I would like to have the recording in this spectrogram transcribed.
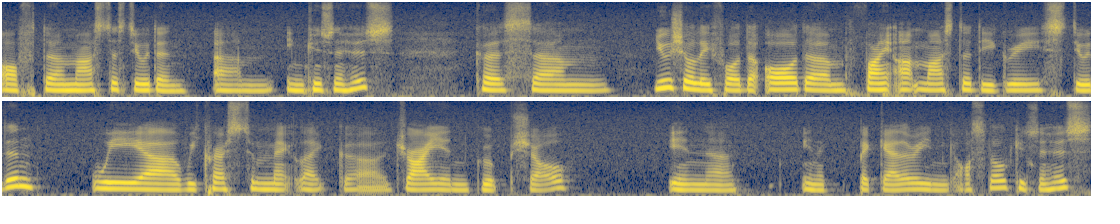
of the master student um, in Kunstnerhus, because um, usually for the all the fine art master degree student, we uh, request to make like a giant group show in a, in a big gallery in Oslo, Kunstnerhus,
